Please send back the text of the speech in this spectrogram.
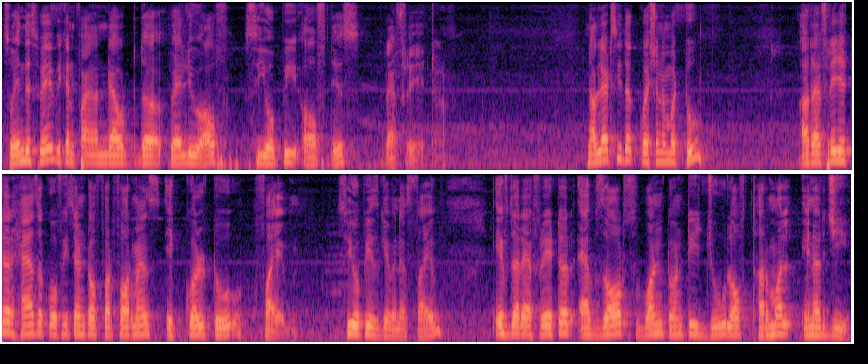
So in this way we can find out the value of COP of this refrigerator. Now let's see the question number 2. A refrigerator has a coefficient of performance equal to 5. COP is given as 5 if the refrigerator absorbs 120 joule of thermal energy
